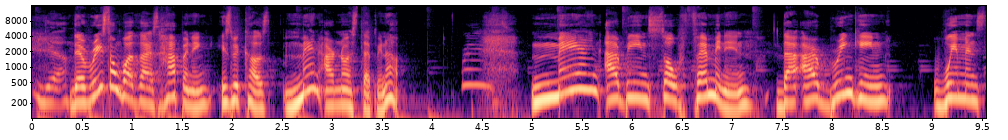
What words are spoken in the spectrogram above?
Yeah. The reason why that is happening is because men are not stepping up men are being so feminine that are bringing women's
